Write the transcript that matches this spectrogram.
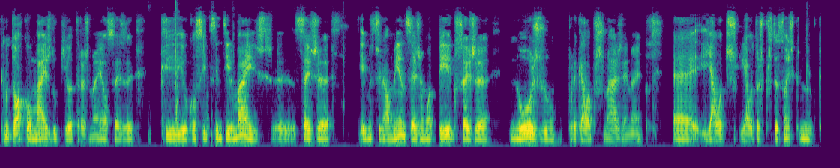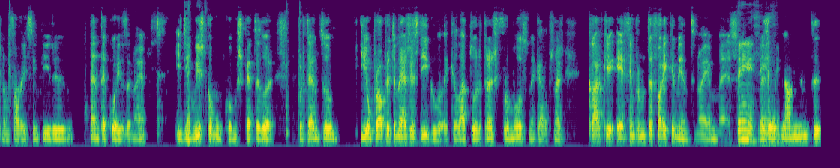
que, me tocam mais do que outras, não é? Ou seja, que eu consigo sentir mais, uh, seja emocionalmente, seja um apego, seja nojo por aquela personagem, não é? Uh, e, há outros, e há outras prestações que, que não me fazem sentir tanta coisa, não é? E digo isto como, como espectador. Portanto, e eu próprio também às vezes digo, aquele ator transformou-se naquela personagem. Claro que é sempre metaforicamente, não é? Mas, sim, sim, mas é sim. realmente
